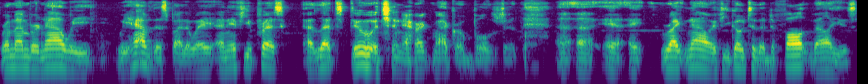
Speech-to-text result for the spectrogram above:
remember now we we have this by the way and if you press uh, let's do a generic macro bullshit uh, uh, uh, uh right now if you go to the default values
